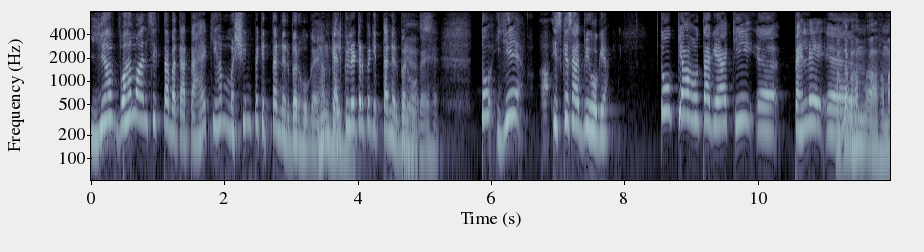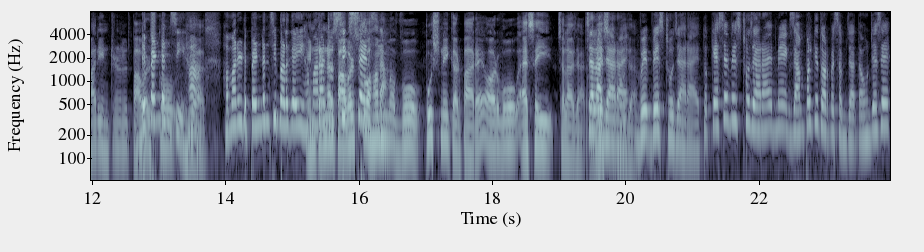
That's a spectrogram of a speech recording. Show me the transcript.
यह वह मानसिकता बताता है कि हम मशीन पे कितना निर्भर हो गए हम कैलकुलेटर हम्म, हम्म, पे कितना निर्भर हो गए हैं। तो ये इसके साथ भी हो गया। तो क्या होता गया कि पहले मतलब हम हमारी इंटरनल पावर्स डिपेंडेंसी हाँ yes. हमारी डिपेंडेंसी बढ़ गई हमारा जो सिक्स को हम वो पुश नहीं कर पा रहे और वो ऐसे ही चला जा रहा चला है जा रहा है। वे, वेस्ट हो जा रहा है। तो कैसे वेस्ट हो जा रहा है? मैं एग्जांपल के तौर पे समझाता हूँ। जैसे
